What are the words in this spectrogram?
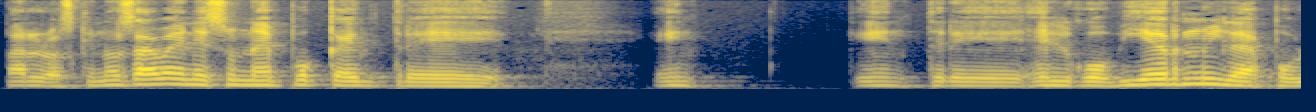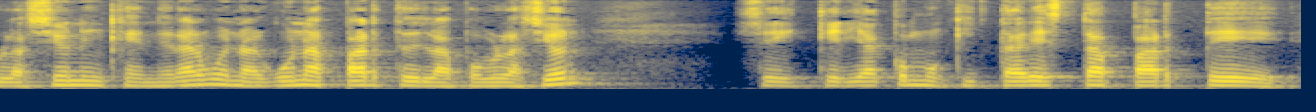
para los que no saben, es una época entre, entre el gobierno y la población en general, bueno, alguna parte de la población. Se quería como quitar esta parte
